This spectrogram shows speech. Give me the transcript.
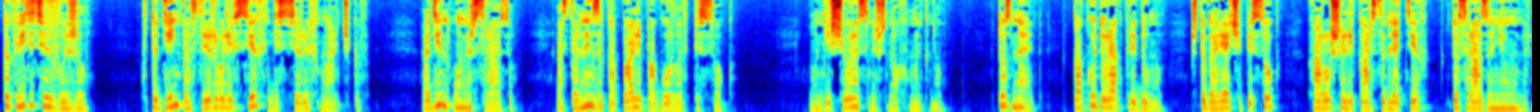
Как видите, выжил. В тот день кастрировали всех десятерых мальчиков. Один умер сразу — Остальных закопали по горло в песок. Он еще раз смешно хмыкнул. Кто знает, какой дурак придумал, что горячий песок — хорошее лекарство для тех, кто сразу не умер.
